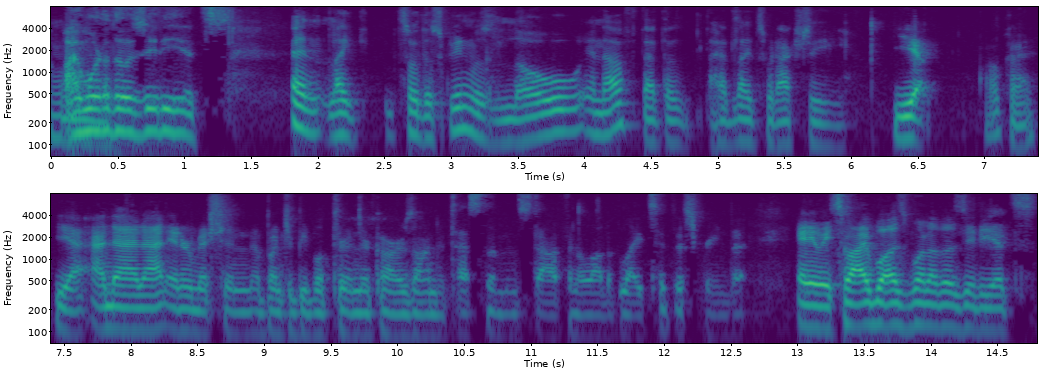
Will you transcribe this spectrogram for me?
I'm one of those idiots." And like, so the screen was low enough that the headlights would actually. Yeah, Okay. yeah. And then at intermission, a bunch of people turned their cars on to test them and stuff, and a lot of lights hit the screen. But anyway, so I was one of those idiots,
